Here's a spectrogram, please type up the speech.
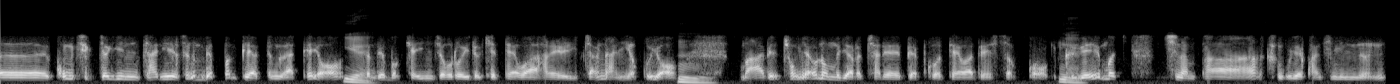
어, 공식적인 자리에서는 몇번 뵈었던 것 같아요. 예. 그런데 뭐 개인적으로 이렇게 대화할 입장은 아니었고요. 음. 뭐 아베 총리하고는 뭐 여러 차례 뵙고 대화도 했었고 네. 그 외에 뭐 친한파 한국에 관심 있는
